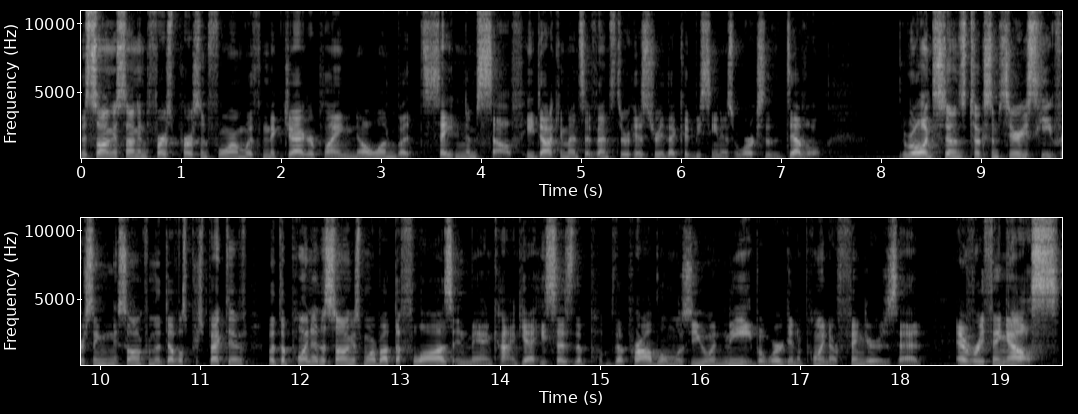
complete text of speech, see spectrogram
This song is sung in first person form with Mick Jagger playing no one but Satan himself. He documents events through history that could be seen as works of the devil. The Rolling Stones took some serious heat for singing a song from the devil's perspective, but the point of the song is more about the flaws in mankind. Yeah, he says the the problem was you and me, but we're going to point our fingers at everything else.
